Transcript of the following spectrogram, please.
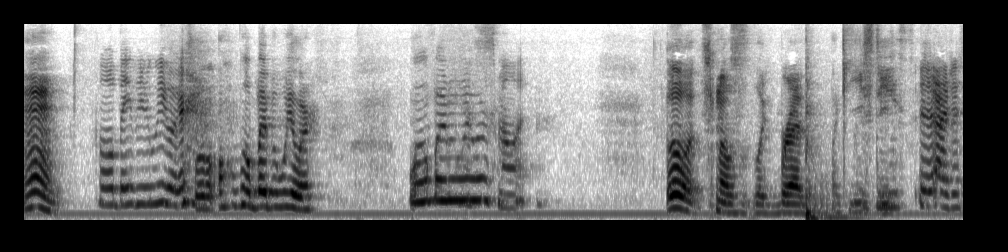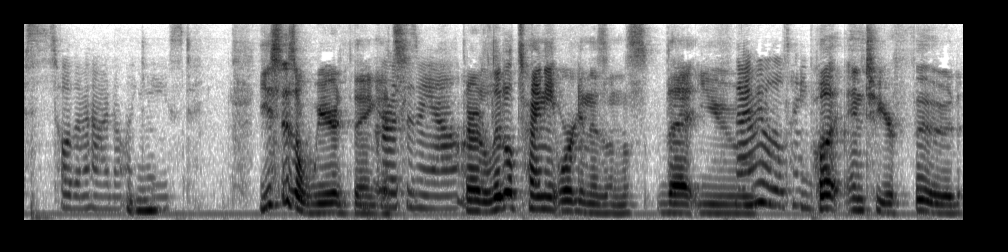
Mm. Little baby wheeler. Little oh, little baby wheeler. Little baby wheeler. Smell it. Oh, it smells like bread, like yeasty. Yeast. uh, I just told them how I don't like Mm-hmm. yeast. Yeast is a weird thing. It It's grosses me out. there are little tiny organisms that you I mean, a little tiny put bugs. into your food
